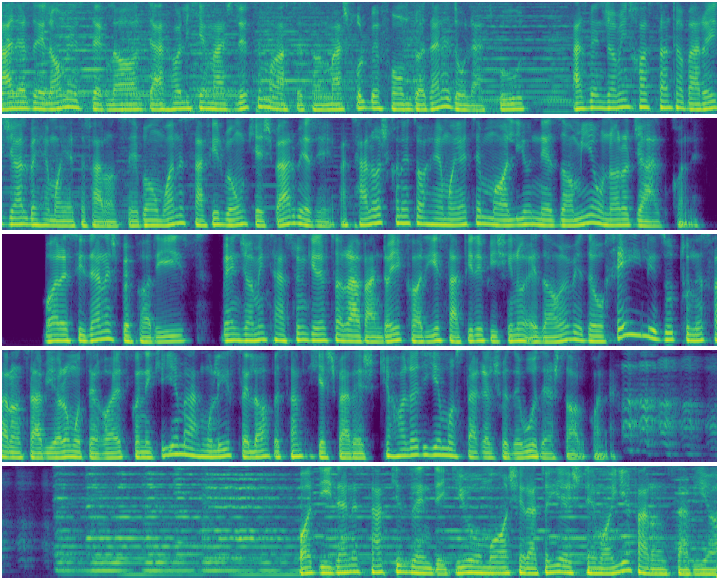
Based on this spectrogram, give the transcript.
بعد از اعلام استقلال در حالی که مجلس مؤسسان مشغول به فرم دادن دولت بود از بنجامین خواستن تا برای جلب حمایت فرانسه به عنوان سفیر به اون کشور بره و تلاش کنه تا حمایت مالی و نظامی اونا رو جلب کنه. با رسیدنش به پاریس بنجامین تصمیم گرفت تا روندهای کاری سفیر پیشین رو ادامه بده و خیلی زود تونست فرانسوی رو متقاعد کنه که یه محموله سلاح به سمت کشورش که حالا دیگه مستقل شده بود ارسال کنه. با دیدن سبک زندگی و معاشرت های اجتماعی فرانسوی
